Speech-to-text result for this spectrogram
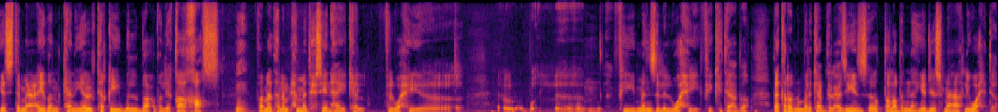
يستمع أيضا كان يلتقي بالبعض لقاء خاص. فمثلا محمد حسين هيكل في الوحي آه، آه، في منزل الوحي في كتابه ذكر أن الملك عبد العزيز طلب أنه يجلس معه لوحده.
